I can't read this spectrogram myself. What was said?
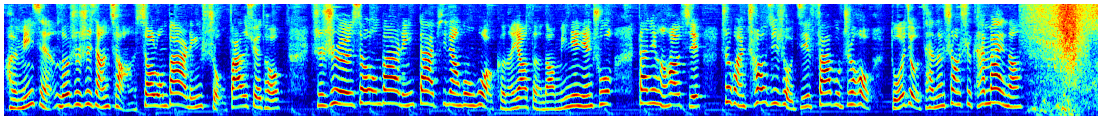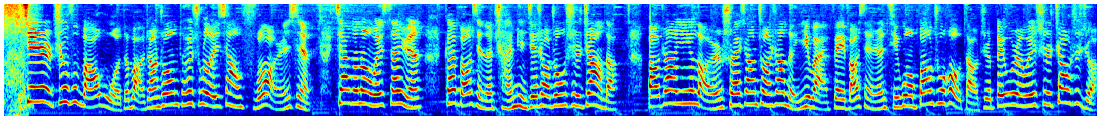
很明显，乐视是想抢骁龙八二零首发的噱头，只是骁龙八二零大批量供货可能要等到明年年初。但你很好奇，这款超级手机发布之后多久才能上市开卖呢？近日，支付宝我的保障中推出了一项扶老人险，价格呢为三元。该保险的产品介绍中是这样的：保障因老人摔伤、撞伤等意外被保险人提供帮助后，导致被误认为是肇事者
